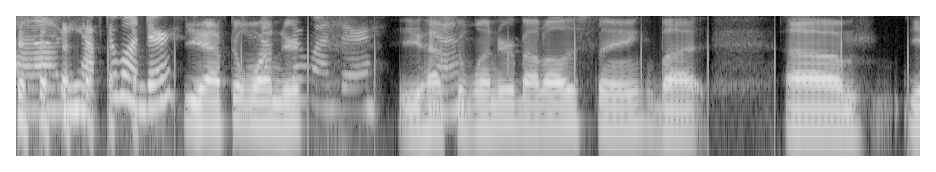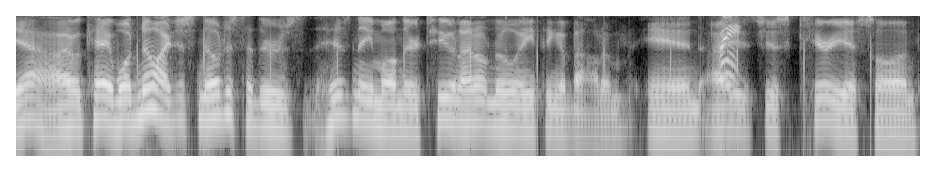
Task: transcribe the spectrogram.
Um, you have to wonder. You have to you wonder. have to wonder. You have yeah. to wonder about all this thing but um yeah okay well no i just noticed that there's his name on there too and i don't know anything about him and right. i was just curious on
